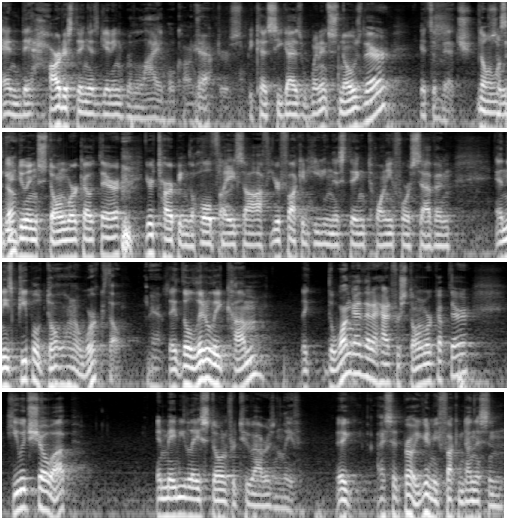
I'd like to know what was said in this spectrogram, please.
And the hardest thing is getting reliable contractors. Because see guys, when it snows there, it's a bitch. No one so wants when to you're go? doing stonework out there, you're tarping the whole place off. You're fucking heating this thing 24/7. And these people don't want to work though. Yeah. They, they'll literally come. Like the one guy that I had for stonework up there, he would show up and maybe lay stone for two hours and leave. Like, I said, bro, you're gonna be fucking done this in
